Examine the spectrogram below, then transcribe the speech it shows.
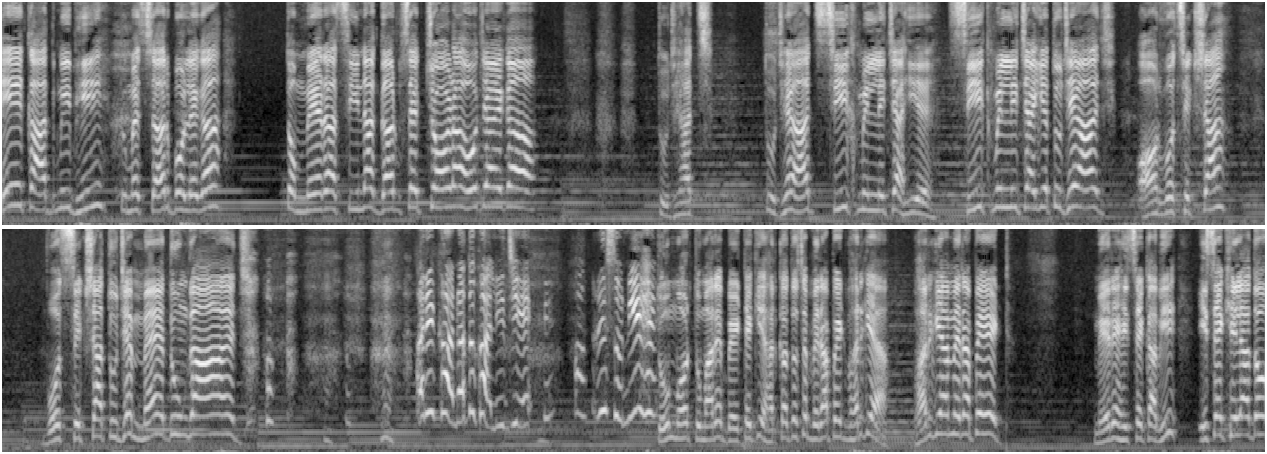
एक आदमी भी तुम्हें सर बोलेगा तो मेरा सीना गर्व से चौड़ा हो जाएगा। तुझे आज तुझे आज सीख मिलनी चाहिए सीख मिलनी चाहिए तुझे आज। और वो शिक्षा वो शिक्षा तुझे मैं दूँगा आज। अरे खाना तो खा लीजिए। अरे सुनिए। तुम और तुम्हारे बेटे की हरकतों से मेरा पेट भर गया भर गया मेरा पेट। मेरे हिस्से का भी इसे खिला दो।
